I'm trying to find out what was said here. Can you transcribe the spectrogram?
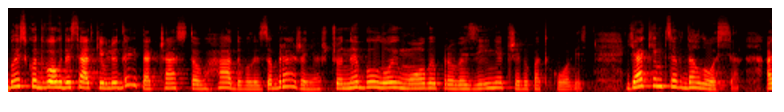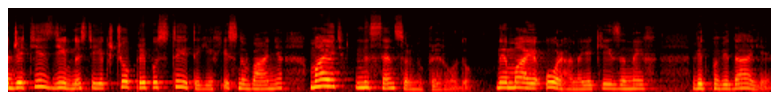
Близько двох десятків людей так часто вгадували зображення, що не було й мови про везіння чи випадковість. Як їм це вдалося? Адже ті здібності, якщо припустити їх існування, мають несенсорну природу. Немає органа, який за них відповідає.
